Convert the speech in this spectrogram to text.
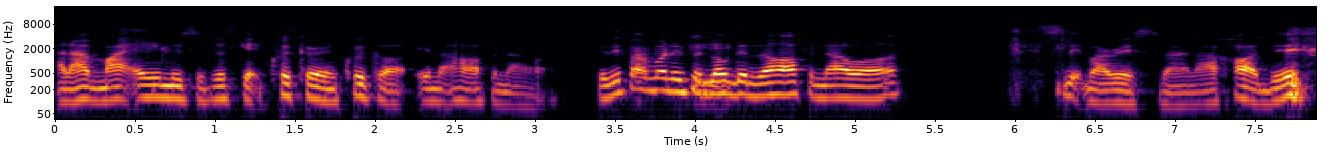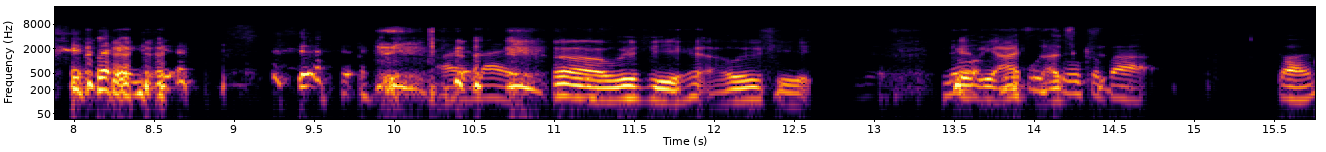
And I, my aim is to just get quicker and quicker in that half an hour. Because if I'm running for mm. longer than half an hour, slip my wrist, man. I can't do it. like, I like Oh, I'm with you. I'm with you. you know what me. I, people I, talk about. Go on.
